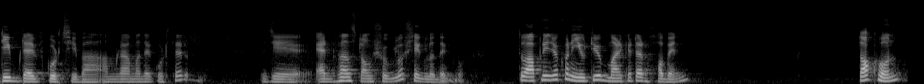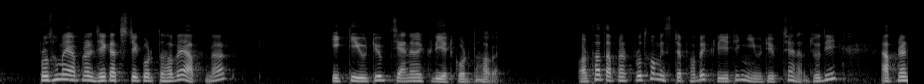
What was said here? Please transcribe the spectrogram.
ডিপ ডাইভ করছি বা আমরা আমাদের কোর্সের যে অ্যাডভান্সড অংশগুলো সেগুলো দেখব। তো আপনি যখন ইউটিউব মার্কেটার হবেন, তখন প্রথমে আপনার যে কাজটি করতে হবে, আপনার একটি ইউটিউব চ্যানেল ক্রিয়েট করতে হবে। অর্থাৎ আপনার প্রথম স্টেপ হবে ক্রিয়েটিং ইউটিউব চ্যানেল যদি আপনার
